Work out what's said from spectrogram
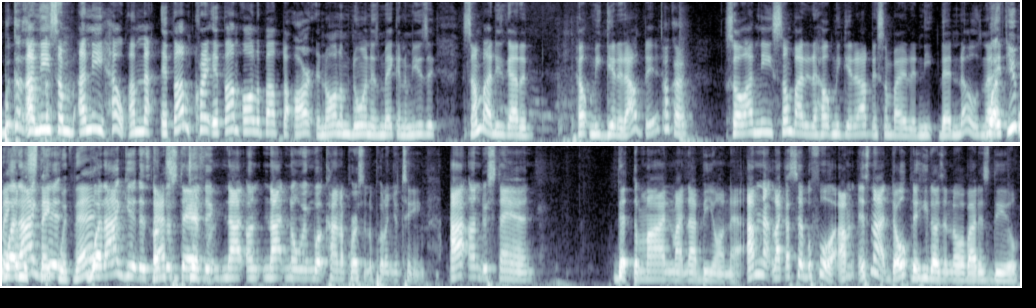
Because I I'm need some. I need help. I'm not. If I'm cra- if I'm all about the art and all I'm doing is making the music, somebody's got to help me get it out there. Okay. So I need somebody to help me get it out there. Somebody that need, that knows. Now, What- if you make a mistake get- with that, what I get is understanding, different. not un, not knowing what kind of person to put on your team. I understand that the mind might not be on that. I'm not like I said before. I'm. It's not dope that he doesn't know about his deal.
